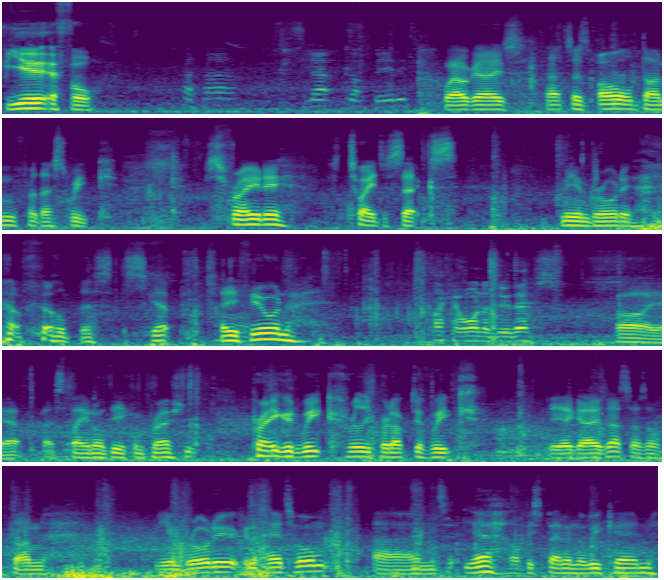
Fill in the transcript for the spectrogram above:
Beautiful. Well guys, that's us all done for this week. It's Friday, it's 20 to 6. Me and Brodie have filled this skip. How you feeling? Like I want to do this. Oh yeah, bit of spinal decompression. Pretty good week, really productive week. But yeah guys, that's us all done. Me and Brodie are gonna head home and yeah, I'll be spending the weekend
